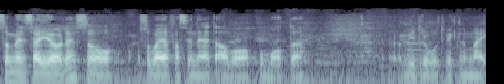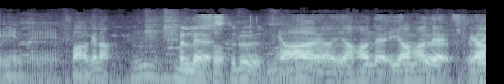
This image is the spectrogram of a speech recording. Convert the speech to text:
så mens jeg gjør det, så, så var jeg fascinert av å på en måte eh, videreutvikle meg inn i faget. da. Men leste Så- du utenom? Ja, ja, jeg hadde, jeg hadde ja,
